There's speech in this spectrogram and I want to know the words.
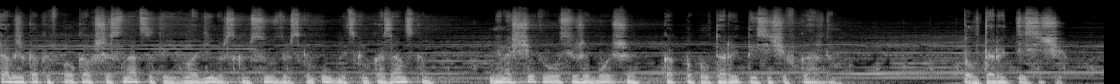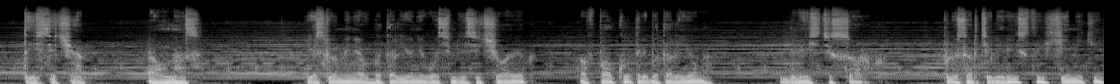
так же, как и в полках 16-й, Владимирском, Суздальском, Углицком, Казанском, не насчитывалось уже больше, как по полторы тысячи в каждом. Полторы тысячи. Тысяча. А у нас? Если у меня в батальоне 80 человек, а в полку три батальона – 240. Плюс артиллеристы, химики,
